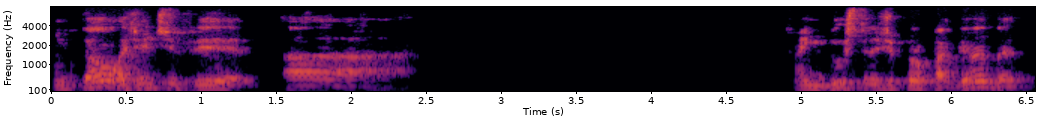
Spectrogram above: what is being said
Então, a gente vê a, a indústria de propaganda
